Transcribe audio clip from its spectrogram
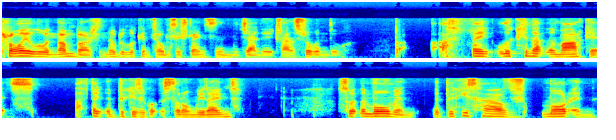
probably low in numbers, and they'll be looking to obviously strengthen in the January transfer window. But I think looking at the markets, I think the bookies have got this the wrong way round. So at the moment, the bookies have Morton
